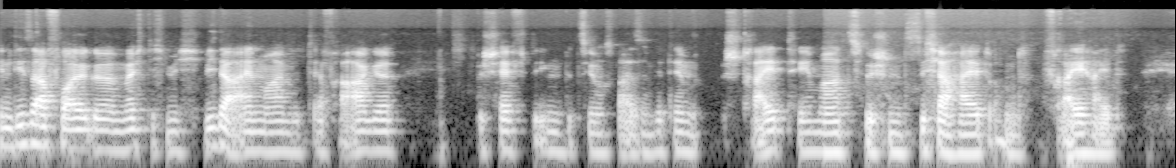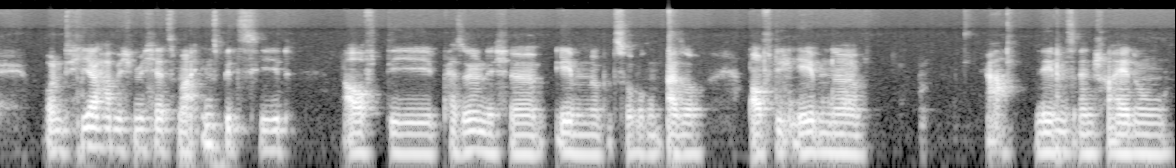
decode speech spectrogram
In dieser Folge möchte ich mich wieder einmal mit der Frage beschäftigen, beziehungsweise mit dem Streitthema zwischen Sicherheit und Freiheit. Und hier habe ich mich jetzt mal insplizit auf die persönliche Ebene bezogen, also auf die Ebene ja, Lebensentscheidung,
